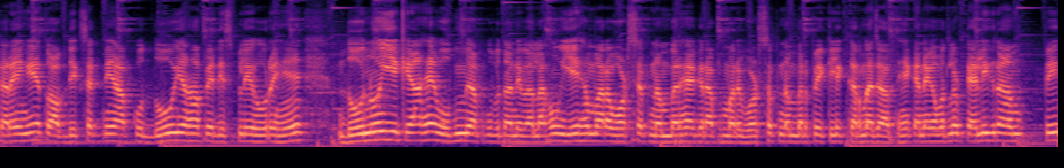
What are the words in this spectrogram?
करेंगे तो आप देख सकते हैं आपको दो यहाँ पे डिस्प्ले हो रहे हैं। दोनों ये क्या है, वो भी मैं आपको बताने वाला हूँ। ये हमारा व्हाट्सएप नंबर है। अगर आप हमारे व्हाट्सएप नंबर पे क्लिक करना चाहते हैं, कहने का मतलब टेलीग्राम पे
